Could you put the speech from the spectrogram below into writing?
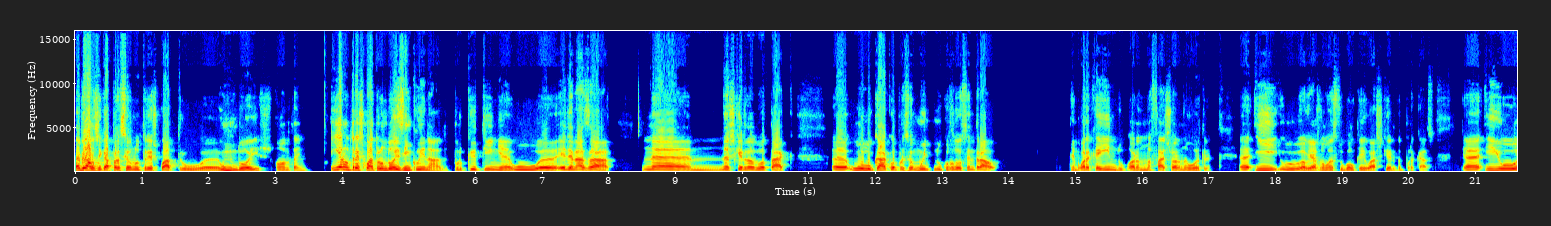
A Bélgica apareceu no 3-4-1-2 ontem, e era um 3-4-1-2 inclinado, porque tinha o uh, Eden Hazard na, na esquerda do ataque. Uh, o Lukaku apareceu muito no corredor central, embora caindo, ora numa faixa, ora na outra. Uh, e, o, aliás, no lance do gol caiu à esquerda, por acaso. Uh, e o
